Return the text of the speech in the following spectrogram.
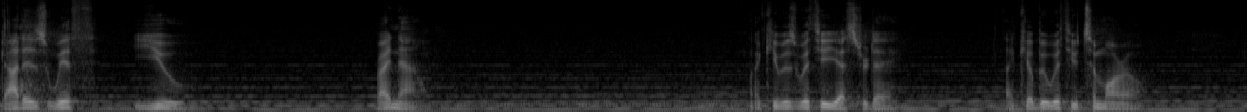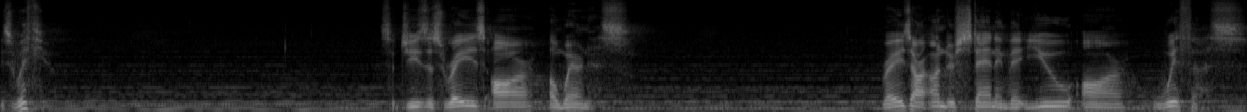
God is with you right now. Like he was with you yesterday, like he'll be with you tomorrow. He's with you. So, Jesus, raise our awareness. Raise our understanding that you are with us.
